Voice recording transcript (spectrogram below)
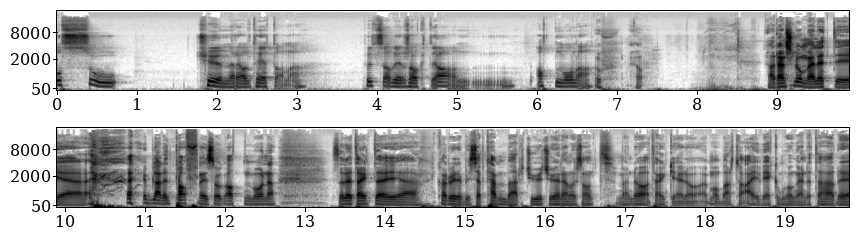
Og så kommer realitetene. Plutselig blir det sagt ja, 18 måneder. Uff, ja. den slo meg litt i uh, jeg ble litt paff når jeg så 18 måneder. Så det tenkte jeg uh, Hva vil det bli? September 2021 eller noe sånt? Men da tenker jeg da jeg må bare ta ei uke om gangen. Dette her, det,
